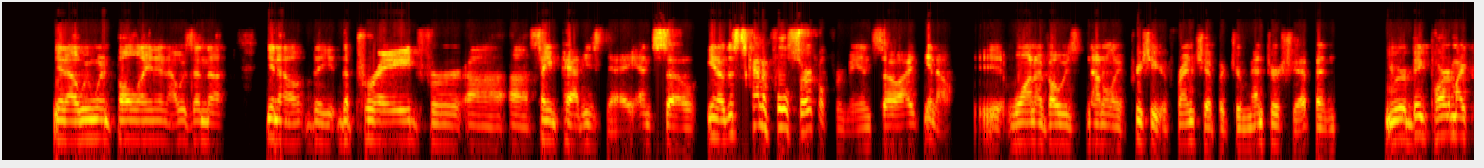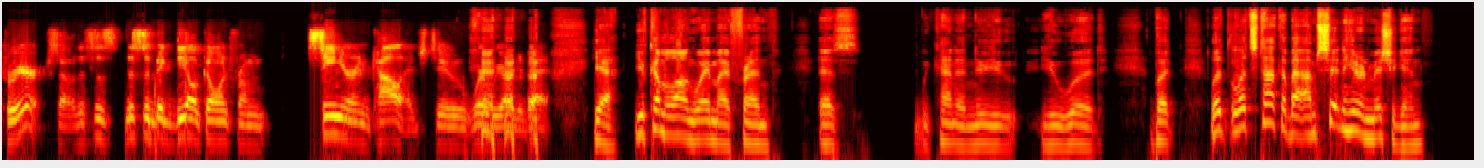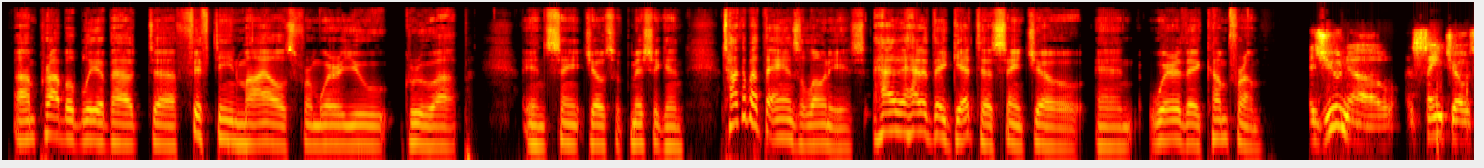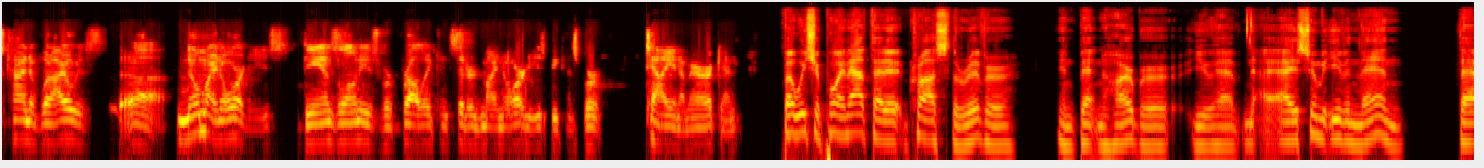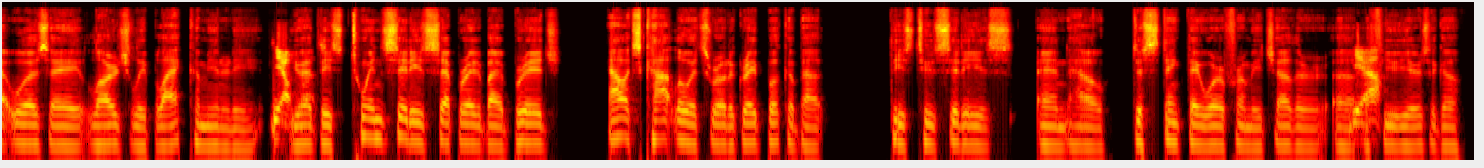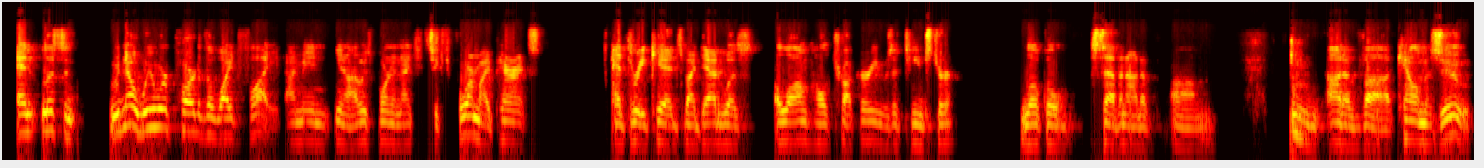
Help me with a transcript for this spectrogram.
you know, we went bowling and I was in the, you know, the the parade for uh, uh, St. Patty's Day, and so you know, this is kind of full circle for me. And so I, you know, it, one, I've always not only appreciate your friendship but your mentorship, and you were a big part of my career. So this is this is a big deal going from senior in college to where we are today. yeah, you've come a long way, my friend, as we kind of knew you you would. But let let's talk about. I'm sitting here in Michigan, I'm probably about uh, 15 miles from where you grew up in St. Joseph, Michigan. Talk about the Anzalones. How, how did they get to St. Joe and where did they come from? As you know, St. Joe is kind of what I always uh, no minorities. The Anzalones were probably considered minorities because we're Italian American. But we should point out that across the river in Benton Harbor, you have, I assume even then, that was a largely black community. Yeah, you had these twin cities separated by a bridge. Alex Kotlowitz wrote a great book about these two cities and how distinct they were from each other uh, yeah. a few years ago. And listen, we know we were part of the white flight. I mean, you know, I was born in 1964. My parents had three kids. My dad was a long haul trucker. He was a Teamster, local seven out of um, out of uh, Kalamazoo.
